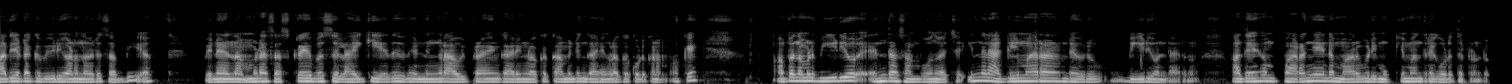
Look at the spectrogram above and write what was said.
ആദ്യമായിട്ടൊക്കെ വീഡിയോ കാണുന്നവർ സബ് ചെയ്യുക. പിന്നെ നമ്മുടെ സബ്സ്ക്രൈബേഴ്സ് ലൈക്ക് ചെയ്ത് നിങ്ങളുടെ അഭിപ്രായം കാര്യങ്ങളൊക്കെ കമന്റും കാര്യങ്ങളൊക്കെ കൊടുക്കണം ഓക്കെ അപ്പം നമ്മൾ വീഡിയോ എന്താ സംഭവം എന്ന് വെച്ചാൽ ഇന്നലെ അഖിൽമാരാറിന്റെ ഒരു വീഡിയോ ഉണ്ടായിരുന്നു. അദ്ദേഹം പറഞ്ഞതിന്റെ മറുപടി മുഖ്യമന്ത്രി കൊടുത്തിട്ടുണ്ട്.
